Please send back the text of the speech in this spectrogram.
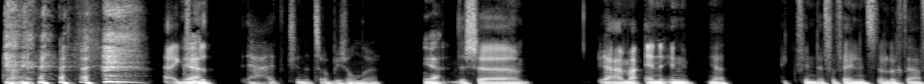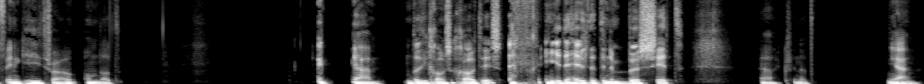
Ja, ik, vind Ja. Het, ja, ik vind het zo bijzonder. Ja. Dus eh, ja, maar en, en ja, ik vind de vervelendste luchthaven vind ik Heathrow. Omdat, ik, ja, omdat die gewoon zo groot is. En je de hele tijd in een bus zit. Ja, ik vind dat Ja,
